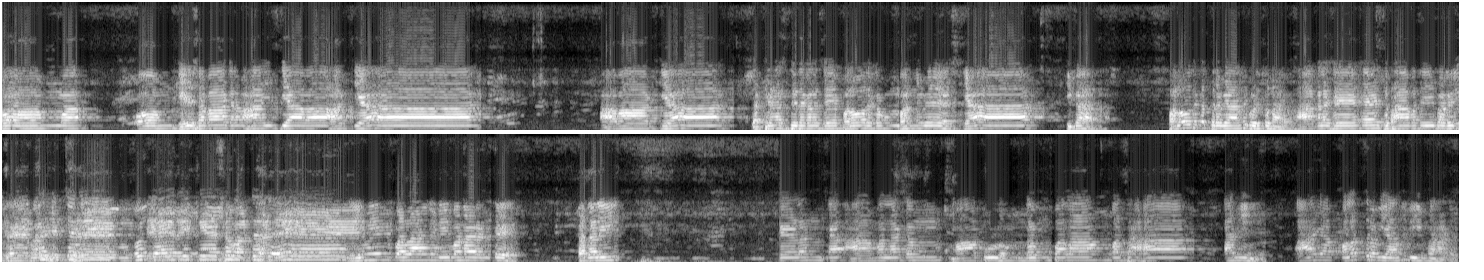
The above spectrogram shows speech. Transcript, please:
ఓం ఓం కేశవాగ్రమ ఇత్యావాహ్య. ఆవాక్య దక్షిణస్థిత కలసే ఫలోదక కుంభన్నివేశ్య ఇక ఫలోదక ద్రవ్యాన్ని పెడుతున్నారు. ఆ కలసే సుధావతి పవిత్రే ఏమేమి ఫలాన్ని వేయమన్నారంటే కదలి కేళంక ఆమలకం మాతులుంగం పలాంబస అని ఆయా ఫలద్రవ్యాన్ని వేయమన్నాడు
